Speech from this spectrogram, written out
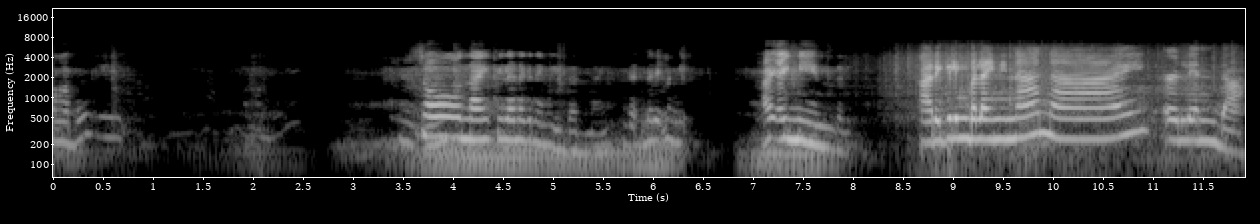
mga buhi. So, Nay, pila na ganun yung edad, Nay? Dali lang. Ay, I mean, dali. Ari giling balay ni nanay, Erlinda.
